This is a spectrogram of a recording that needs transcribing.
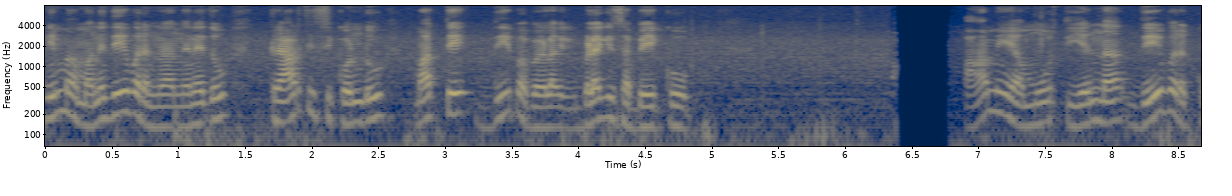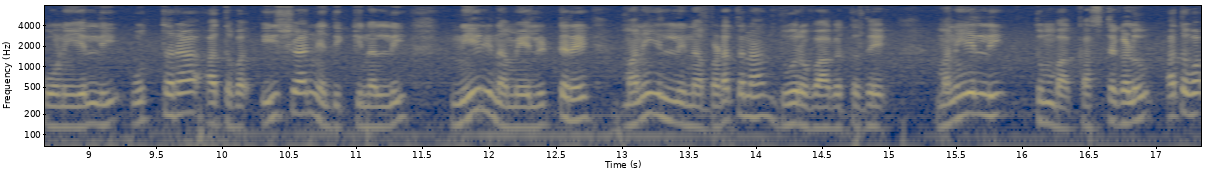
ನಿಮ್ಮ ಮನೆದೇವರನ್ನು ನೆನೆದು ಪ್ರಾರ್ಥಿಸಿಕೊಂಡು ಮತ್ತೆ ದೀಪ ಬೆಳ, ಬೆಳಗಿಸಬೇಕು. ಆಮೆಯ ಮೂರ್ತಿಯನ್ನು ದೇವರ ಕೋಣೆಯಲ್ಲಿ ಉತ್ತರ ಅಥವಾ ಈಶಾನ್ಯ ದಿಕ್ಕಿನಲ್ಲಿ ನೀರಿನ ಮೇಲಿಟ್ಟರೆ ಮನೆಯಲ್ಲಿನ ಬಡತನ ದೂರವಾಗುತ್ತದೆ. ಮನೆಯಲ್ಲಿ ತುಂಬ ಕಷ್ಟಗಳು ಅಥವಾ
